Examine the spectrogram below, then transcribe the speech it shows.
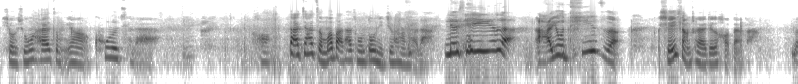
小熊还怎么样？哭了起来。好，大家怎么把它从洞里救上来的？用梯子。啊，用梯子！谁想出来这个好办法？老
